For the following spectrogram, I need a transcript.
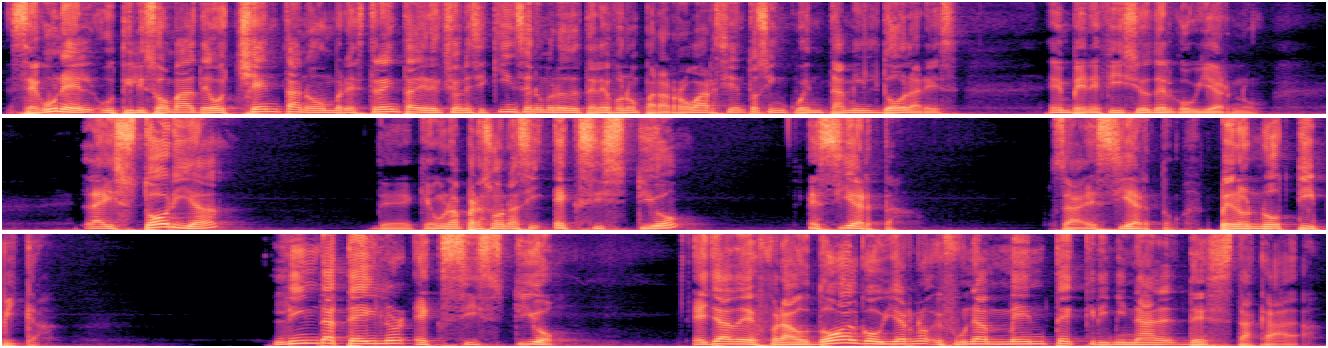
según él, utilizó más de 80 nombres, 30 direcciones y 15 números de teléfono para robar 150 mil dólares en beneficios del gobierno. La historia de que una persona así existió es cierta. O sea, es cierto, pero no típica. Linda Taylor existió. Ella defraudó al gobierno y fue una mente criminal destacada.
